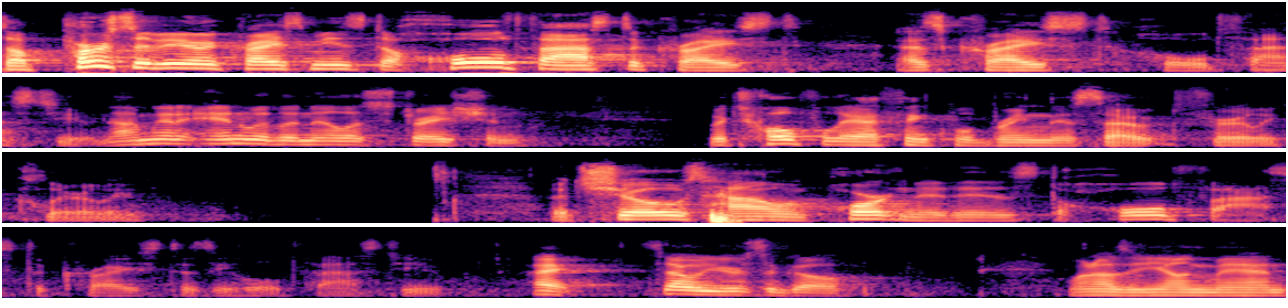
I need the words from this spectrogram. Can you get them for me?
To persevere in Christ means to hold fast to Christ as Christ hold fast to you. Now I'm going to end with an illustration, which hopefully I think will bring this out fairly clearly. That shows how important it is to hold fast to Christ as he holds fast to you. Hey, several years ago, when I was a young man,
